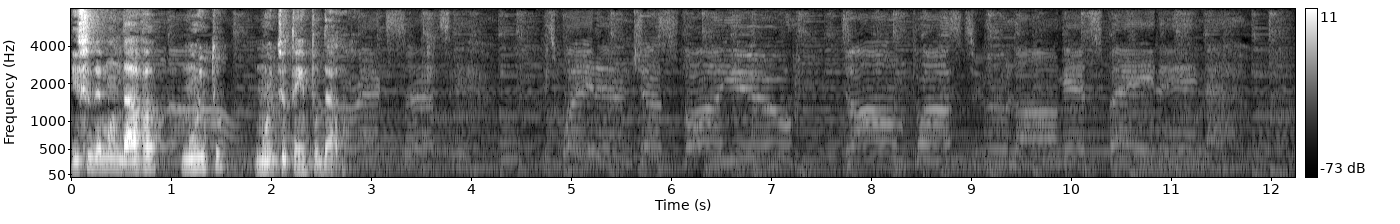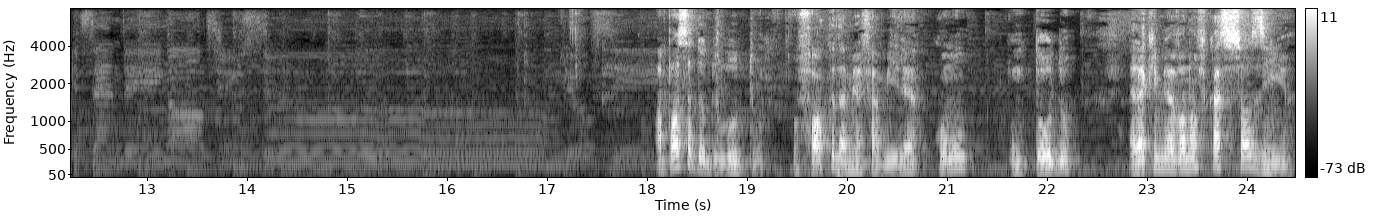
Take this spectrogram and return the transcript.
Isso demandava muito, muito tempo dela. Após a dor do luto, o foco da minha família, como um todo, era que minha avó não ficasse sozinha.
